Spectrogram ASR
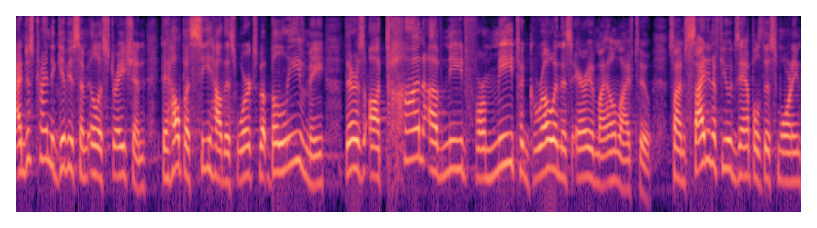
I'm just trying to give you some illustration to help us see how this works. But believe me, there's a ton of need for me to grow in this area of my own life too. So I'm citing a few examples this morning,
